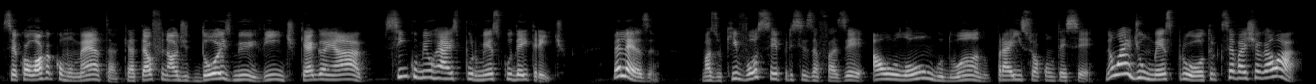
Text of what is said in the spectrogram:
Você coloca como meta que até o final de 2020 quer ganhar 5 mil reais por mês com o day trade. Beleza, mas o que você precisa fazer ao longo do ano para isso acontecer? Não é de um mês para o outro que você vai chegar lá.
